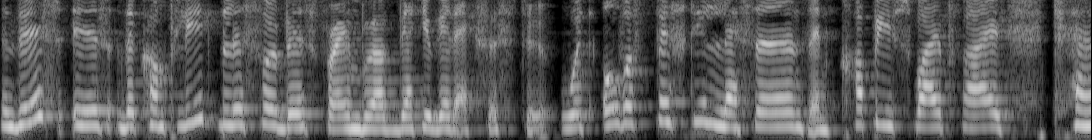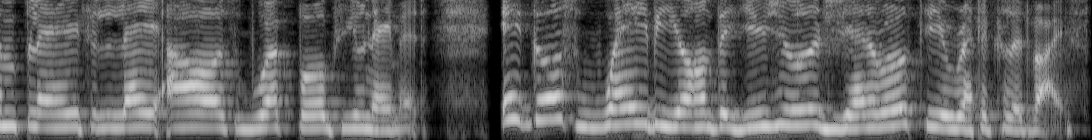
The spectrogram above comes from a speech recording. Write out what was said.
This is the complete Blissful Biz framework that you get access to with over 50 lessons and copy swipe files, templates, layouts, workbooks, you name it. It goes way beyond the usual general theoretical advice.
